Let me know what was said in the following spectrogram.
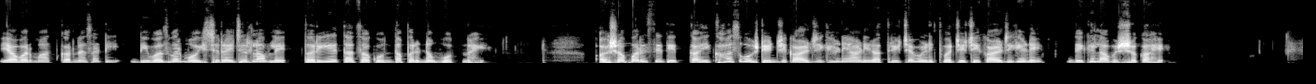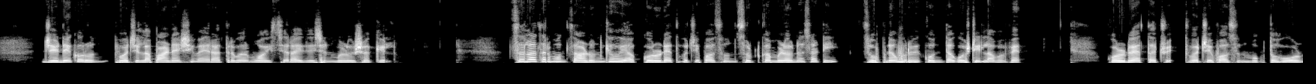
यावर मात करण्यासाठी दिवसभर मॉइश्चरायझर लावले तरीही त्याचा कोणता परिणाम होत नाही. अशा परिस्थितीत काही खास गोष्टींची काळजी घेणे आणि रात्रीच्या वेळी त्वचेची काळजी घेणे देखील आवश्यक आहे. जेणेकरून त्वचेला पाण्याशिवाय रात्रभर मॉइश्चरायझेशन मिळू शकेल. चला तर मग जाणून घेऊया कोरड्या त्वचेपासून सुटका मिळवण्यासाठी झोपण्यापूर्वी कोणत्या गोष्टी लावाव्यात? कोरड्या त्वचे त्वचेपासून मुक्त होऊन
